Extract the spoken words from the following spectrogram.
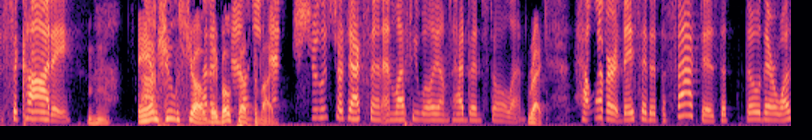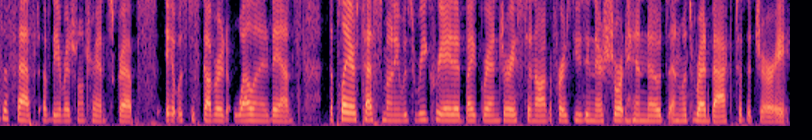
Sakati. Mm-hmm. Uh, and Shoeless Joe, they both testified. Shoeless Joe Jackson and Lefty Williams had been stolen. Right. However, they say that the fact is that though there was a theft of the original transcripts, it was discovered well in advance. The player's testimony was recreated by grand jury stenographers using their shorthand notes and was read back to the jury.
